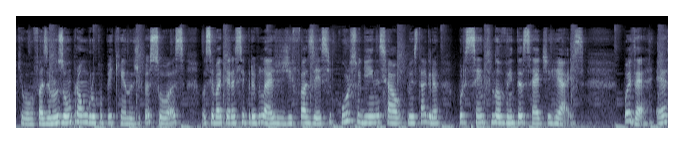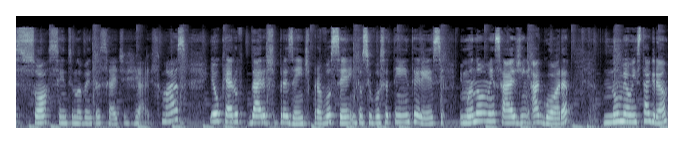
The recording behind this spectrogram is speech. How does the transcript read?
que eu vou fazer no Zoom para um grupo pequeno de pessoas, você vai ter esse privilégio de fazer esse curso guia inicial do Instagram por 197 reais. Pois é, é só 197 reais. Mas eu quero dar este presente para você. Então, se você tem interesse, me manda uma mensagem agora no meu Instagram,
